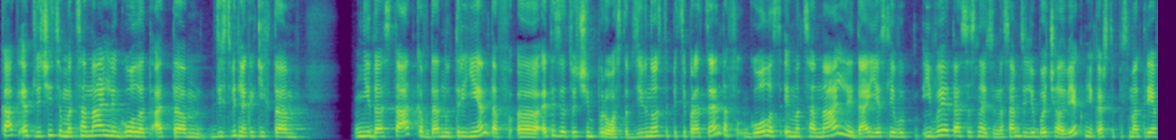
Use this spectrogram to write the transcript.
как отличить эмоциональный голод от э, действительно каких-то недостатков, да, нутриентов, э, это сделать очень просто. В 95% голос эмоциональный, да, если вы, и вы это осознаете. На самом деле любой человек, мне кажется, посмотрев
